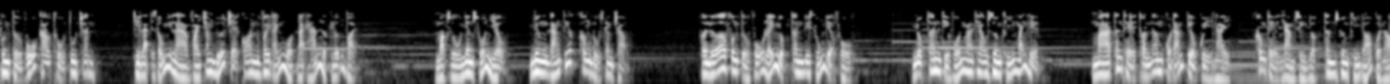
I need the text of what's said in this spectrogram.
phương tử vũ cao thủ tu chân, thì lại giống như là vài trăm đứa trẻ con vây đánh một đại hán lực lưỡng vậy. Mặc dù nhân số nhiều, nhưng đáng tiếc không đủ xem trọng. Hơn nữa Phương Tử Vũ lấy nhục thân đi xuống địa phủ. Nhục thân thì vốn mang theo dương khí mãnh liệt, mà thân thể thuần âm của đám tiểu quỷ này không thể làm gì được thân dương khí đó của nó.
